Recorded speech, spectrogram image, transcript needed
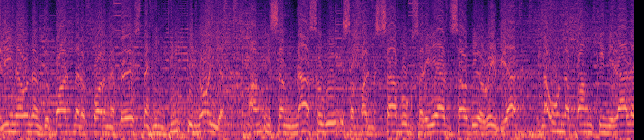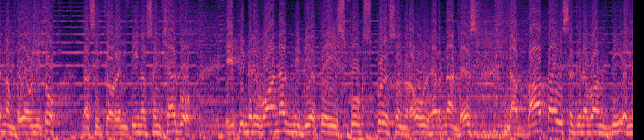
Nilinaw ng Department of Foreign Affairs na hindi Pinoy ang isang nasawi sa pagsabog sa Riyadh, Saudi Arabia na una pang kinilala ng bayaw nito na si Florentino Santiago. Ipinaliwanag ni DFA spokesperson Raul Hernandez na batay sa ginawang DNA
